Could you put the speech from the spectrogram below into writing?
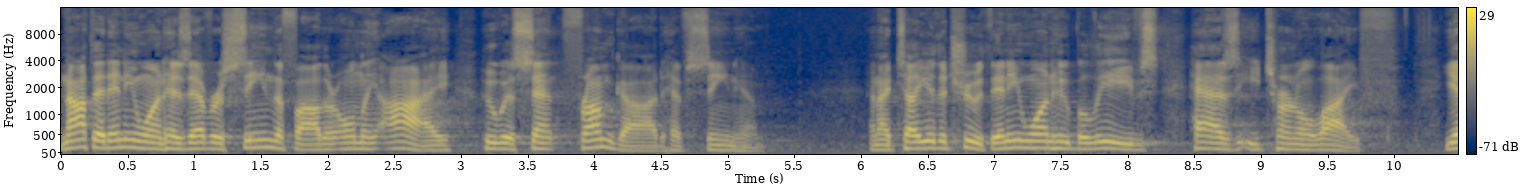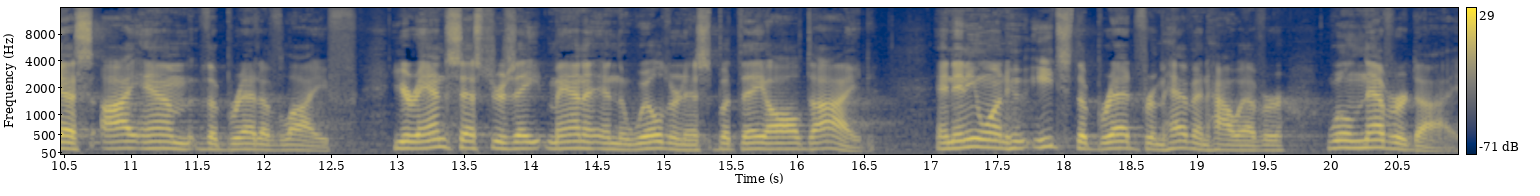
Not that anyone has ever seen the Father, only I, who was sent from God, have seen him. And I tell you the truth anyone who believes has eternal life. Yes, I am the bread of life. Your ancestors ate manna in the wilderness, but they all died. And anyone who eats the bread from heaven, however, will never die.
